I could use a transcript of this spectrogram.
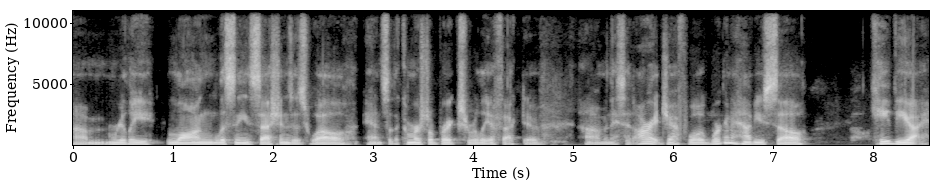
um, really long listening sessions as well. And so the commercial breaks were really effective. Um, and they said, all right, Jeff, well, we're going to have you sell KVI,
